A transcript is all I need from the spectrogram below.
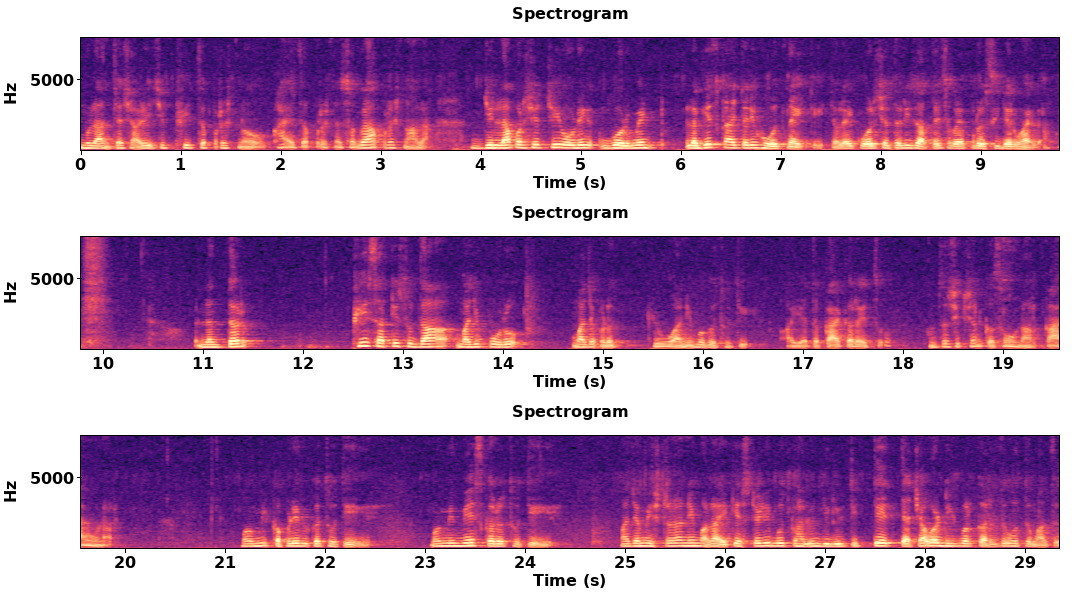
मुलांच्या शाळेची फीचा प्रश्न खायचा प्रश्न सगळा प्रश्न आला. जिल्हा परिषदची एवढी गव्हर्मेंट लगेच काहीतरी होत नाही ते. त्याला एक वर्ष तरी जाते सगळ्या प्रोसिजर व्हायला. नंतर फीसाठी सुद्धा माझी पोरं माझ्याकडं क्यू आणि बघत होती. आई आता काय करायचं? आमचं शिक्षण कसं होणार? काय होणार? मग मी कपडे विकत होते. मग मी मेस करत होते. माझ्या मिस्टरांनी मला एक एस टी डी बूथ घालून दिली होती. ते त्याच्यावर ढीगभर कर्ज होतं माझं.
